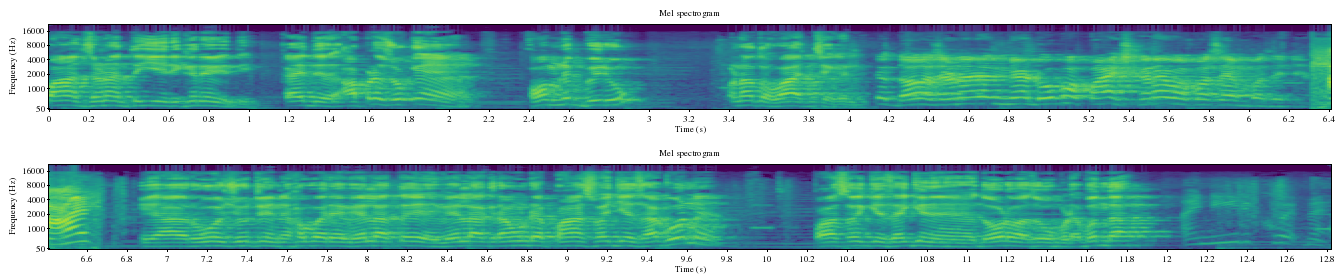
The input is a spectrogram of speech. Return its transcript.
પાંચ જણા તૈયારી કરી હતી કાયદે આપણે શું કે ફોર્મ નથી ભર્યું? પણ આ તો વાત છે ખાલી. કે દસ જણાને મેં ડોફા પાસ કરાવ્યા પાછા એમ પાસે યાર રોજ ઉઠીને ખબર વહેલા તે વહેલા ગ્રાઉન્ડે પાંચ વાગે જાગો ને પાંચ વાગે જાગીને દોડવા જવું પડે. બંદા I need equipment.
